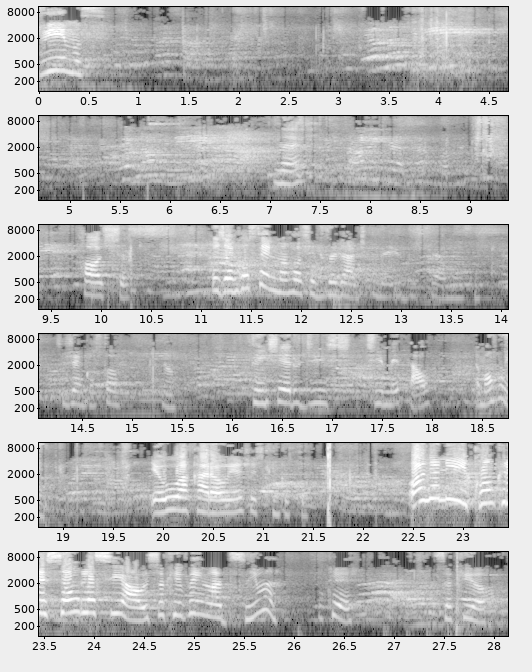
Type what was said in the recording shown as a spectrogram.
Vimos. Né? Rochas. Eu já encostei numa rocha de verdade. Meio do céu mesmo. Você já encostou? Não. Tem cheiro de, de metal. É mó ruim. Eu, a Carol e a Jéssica encostou. Olha, Ni, concreção glacial. Isso aqui vem lá de cima? O quê? Isso aqui, ó.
